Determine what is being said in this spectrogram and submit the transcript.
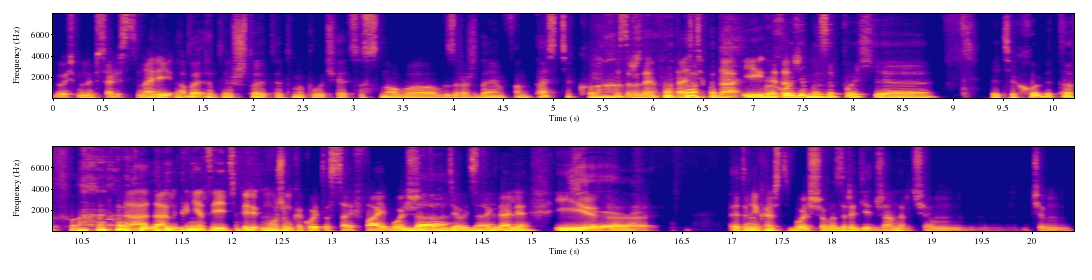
то есть мы написали сценарий это, об этом. Это что это? Это мы, получается, снова возрождаем фантастику? Возрождаем фантастику, да. И Выходим из эпохи этих хоббитов. Да, да, наконец. И теперь можем какой-то sci-fi больше да, там делать да, и так далее. Да. И yeah. э, это, мне кажется, больше возродит жанр, чем чем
